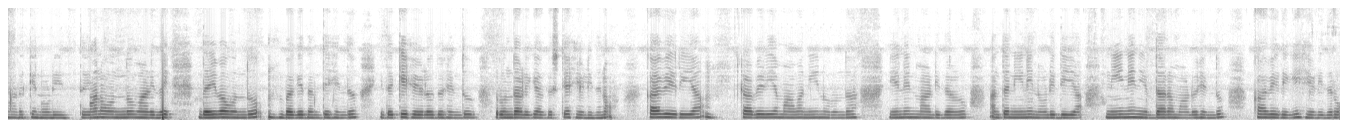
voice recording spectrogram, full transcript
ಮಾಡೋಕ್ಕೆ ನೋಡಿದ್ದೆ. ನಾನು ಒಂದು ಮಾಡಿದರೆ ದೈವ ಒಂದು ಬಗೆದಂತೆ ಎಂದು ಇದಕ್ಕೆ ಹೇಳೋದು ಎಂದು ವೃಂದಾಳಿಗೆ ಅಗಸ್ತ್ಯ ಹೇಳಿದನು. ಕಾವೇರಿಯ ಕಾವೇರಿಯ ಮಾವ, ನೀನು ವೃಂದ ಏನೇನು ಮಾಡಿದಳು ಅಂತ ನೀನೇ ನೋಡಿದ್ದೀಯಾ? ನೀನೇ ನಿರ್ಧಾರ ಮಾಡು ಎಂದು ಕಾವೇರಿಗೆ ಹೇಳಿದರು.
